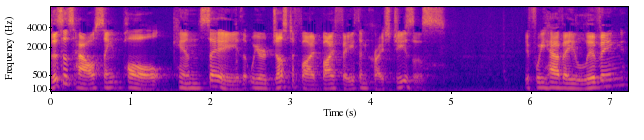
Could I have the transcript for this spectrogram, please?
This is how St. Paul can say that we are justified by faith in Christ Jesus. If we have a living,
